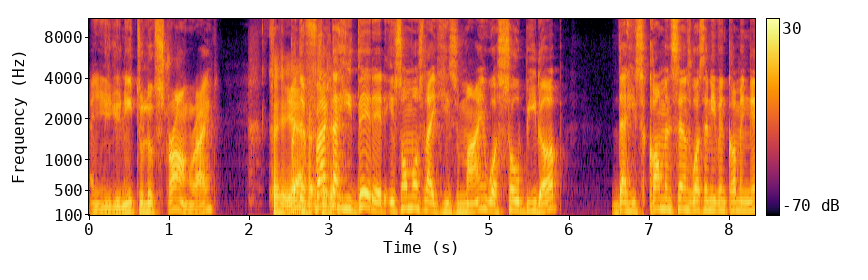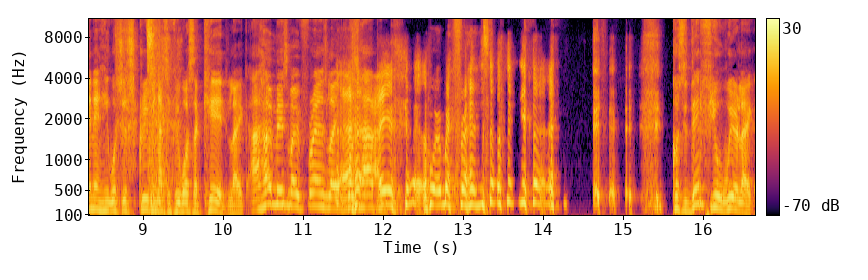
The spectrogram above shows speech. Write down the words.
and you, you need to look strong, right? So, yeah, but the fact a- that he did it is almost like his mind was so beat up that his common sense wasn't even coming in, and he was just screaming as if he was a kid, like "I miss my friends." Like what's happening? Where are my friends? yeah. Because it did feel weird. Like,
